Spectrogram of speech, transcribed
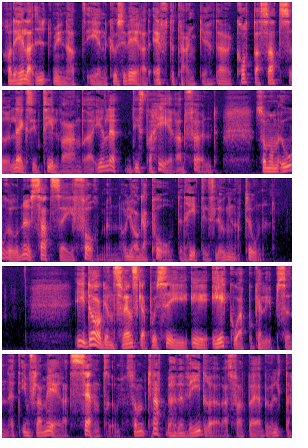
har det hela utmynnat i en kursiverad eftertanke där korta satser läggs in till varandra i en lätt distraherad följd. Som om oron nu satt sig i formen och jagar på den hittills lugna tonen. I dagens svenska poesi är ekoapokalypsen ett inflammerat centrum som knappt behöver vidröras för att börja bulta.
